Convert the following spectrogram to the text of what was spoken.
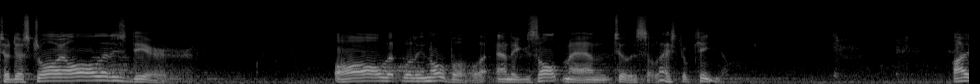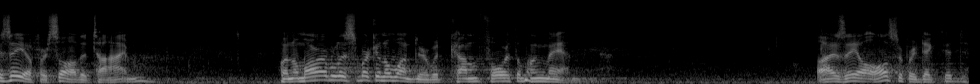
to destroy all that is dear, all that will ennoble and exalt man to the celestial kingdom. Isaiah foresaw the time when a marvelous work and a wonder would come forth among men. Isaiah also predicted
